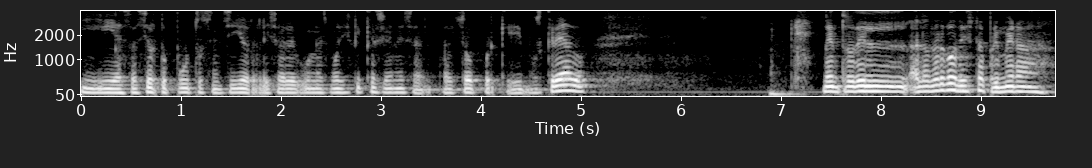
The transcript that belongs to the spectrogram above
y hasta cierto punto sencillo realizar algunas modificaciones al, software que hemos creado. Dentro del, a lo largo de esta primera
